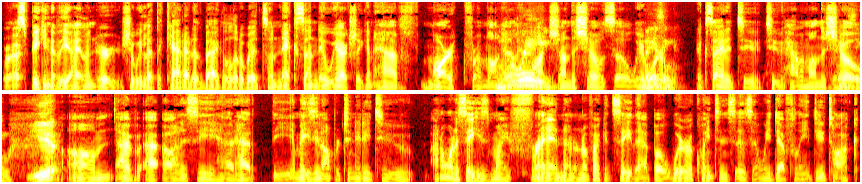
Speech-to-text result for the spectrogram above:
Right. Speaking of the Islander, should we let the cat out of the bag a little bit? So next Sunday we're actually going to have Mark from Long No Island way. Watch on the show. So we're, we're Amazing. Excited to to have him on the show. Amazing. Yeah. Um, I've I honestly had had the amazing opportunity to. I don't want to say he's my friend. I don't know if I could say that, but we're acquaintances, and we definitely do talk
